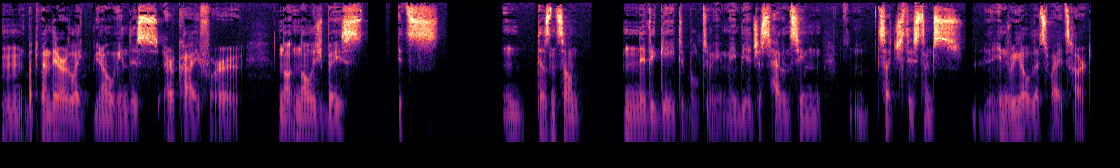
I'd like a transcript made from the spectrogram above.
Mm, but when they're like you know in this archive or knowledge base, it's mm, doesn't sound navigatable to me. Maybe I just haven't seen such systems in real. That's why it's hard.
